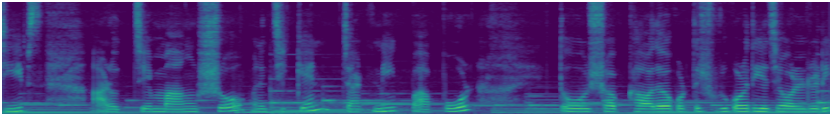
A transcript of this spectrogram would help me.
চিপস, আর হচ্ছে মাংস মানে চিকেন, চাটনি, পাঁপড় তো সব খাওয়া দাওয়া করতে শুরু করে দিয়েছে অলরেডি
